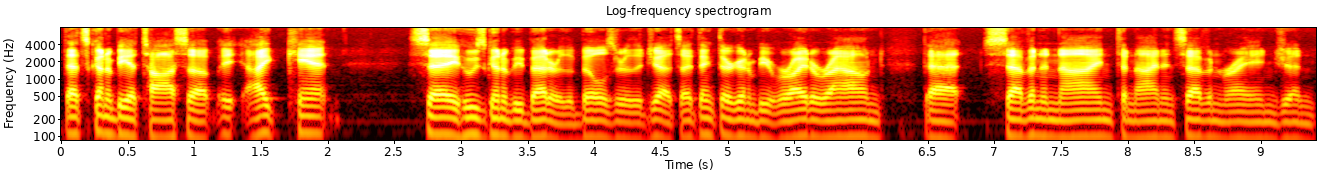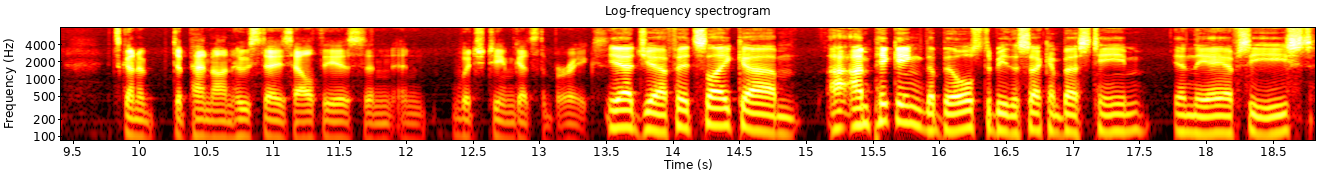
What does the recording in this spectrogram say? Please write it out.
that's going to be a toss up. I can't say who's going to be better, the Bills or the Jets. I think they're going to be right around that 7 and 9 to 9 and 7 range and it's going to depend on who stays healthiest and, and which team gets the breaks. Yeah, Jeff, it's like um, I- I'm picking the Bills to be the second best team in the AFC East,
